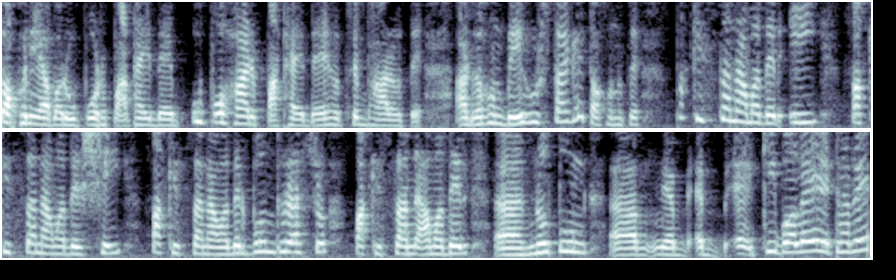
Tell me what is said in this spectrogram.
তখনই আবার উপর পাঠায় দেয়, উপহার পাঠায় দেয় হচ্ছে ভারতে। আর যখন বেহুশ থাকে, তখন হচ্ছে পাকিস্তান আমাদের এই, পাকিস্তান আমাদের সেই, পাকিস্তান আমাদের বন্ধুরাষ্ট্র, পাকিস্তান আমাদের নতুন কি বলে এটারে?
